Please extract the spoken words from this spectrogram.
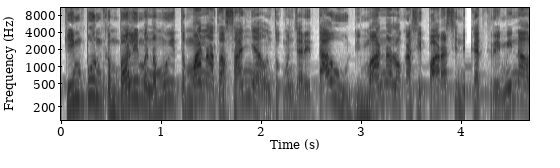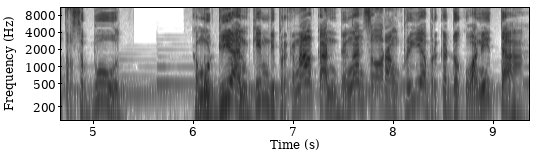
Kim pun kembali menemui teman atasannya untuk mencari tahu di mana lokasi para sindikat kriminal tersebut. Kemudian Kim diperkenalkan dengan seorang pria berkedok wanita.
